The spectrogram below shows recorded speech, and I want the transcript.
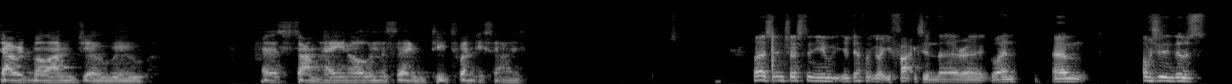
Dawid Malan, Joe Root, uh, Sam Hain, all in the same T20 side. Well, that's interesting. You you definitely got your facts in there, uh, Glenn. Um, obviously, there was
